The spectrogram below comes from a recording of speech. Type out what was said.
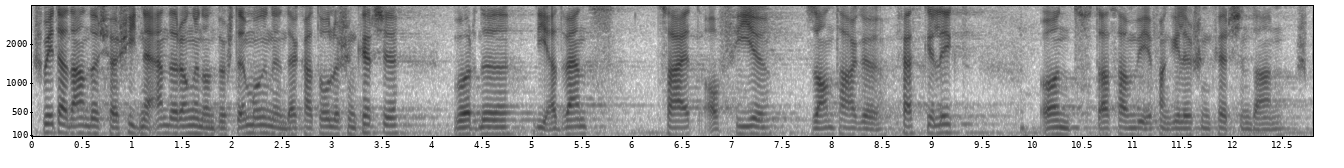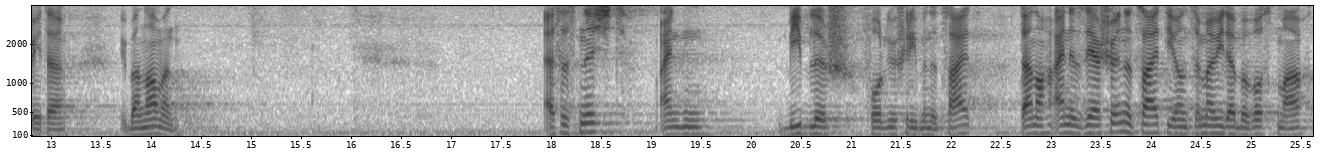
Später dann durch verschiedene Änderungen und Bestimmungen in der katholischen Kirche wurde die Adventszeit auf vier Sonntage festgelegt und das haben wir evangelischen Kirchen dann später übernommen. Es ist nicht eine biblisch vorgeschriebene Zeit, dennoch eine sehr schöne Zeit, die uns immer wieder bewusst macht,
